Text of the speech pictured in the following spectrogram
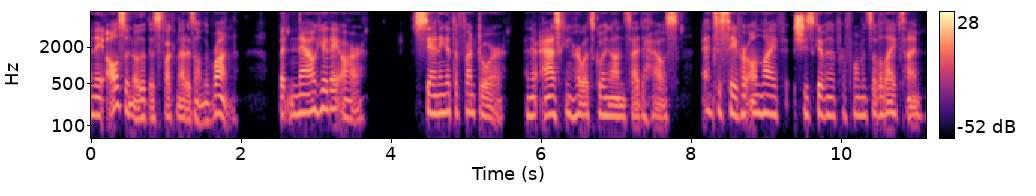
And they also know that this fucknut is on the run. But now here they are, standing at the front door, and they're asking her what's going on inside the house. And to save her own life, she's given a performance of a lifetime.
